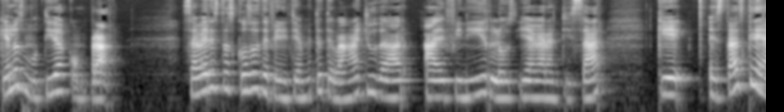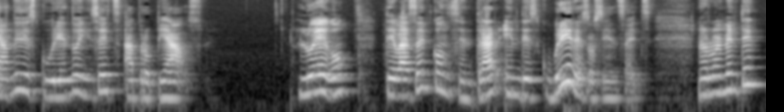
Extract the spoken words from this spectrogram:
¿Qué los motiva a comprar? Saber estas cosas definitivamente te van a ayudar a definirlos y a garantizar que estás creando y descubriendo insights apropiados. Luego, te vas a concentrar en descubrir esos insights. Normalmente,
